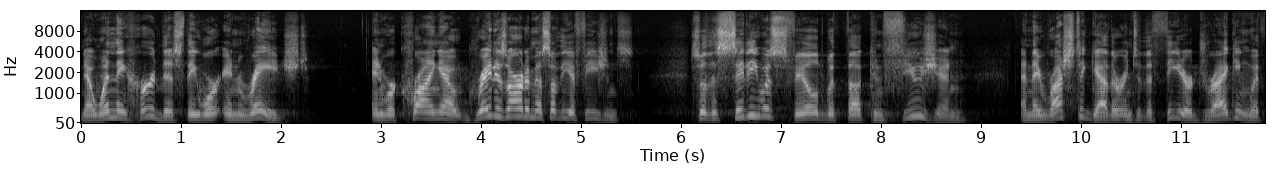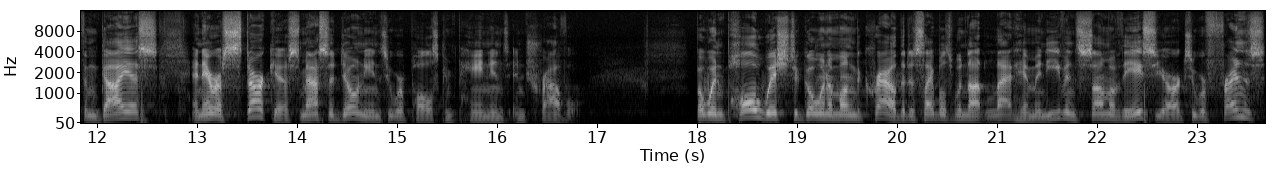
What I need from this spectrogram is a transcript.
Now, when they heard this, they were enraged and were crying out, Great is Artemis of the Ephesians. So the city was filled with the confusion, and they rushed together into the theater, dragging with them Gaius and Aristarchus, Macedonians who were Paul's companions in travel. But when Paul wished to go in among the crowd, the disciples would not let him, and even some of the Asiarchs who were friends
